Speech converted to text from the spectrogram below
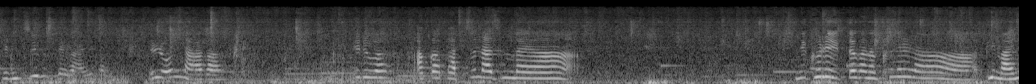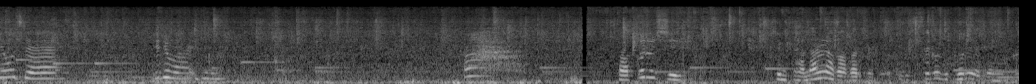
지금 찍을 때가 아니다. 일로 온나 아가 이리 와. 아까 밥 준 아줌마야. 네 그래 있다가는 큰일 나 비 많이 오제 이리 와 이리 와. 아, 밥그릇이 지금 다 날라가가지고 쓰레기 버려야 되니까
